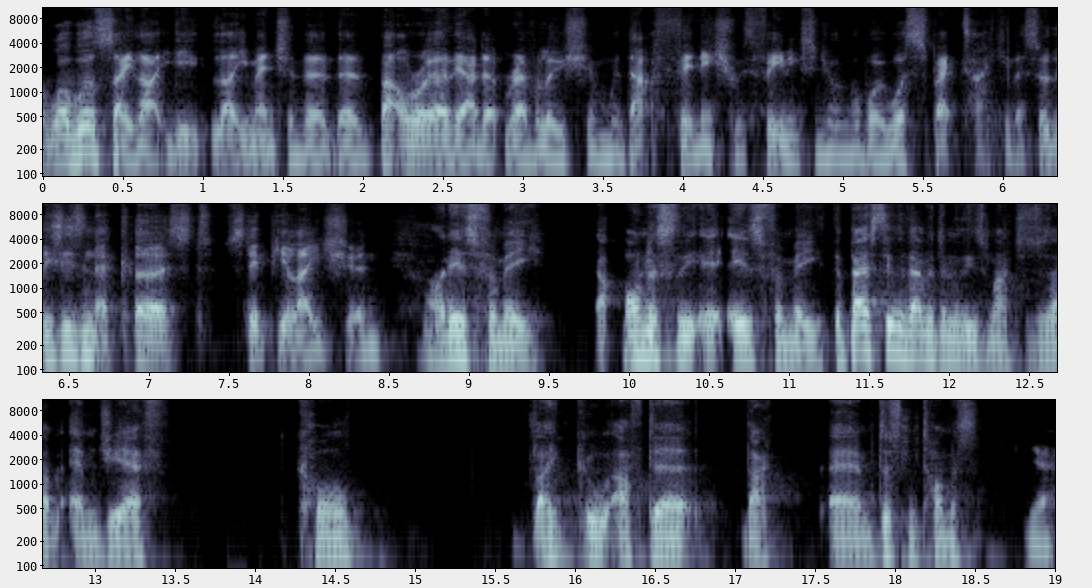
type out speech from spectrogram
Well, I will say, like you, like you mentioned, the the battle royale they had at Revolution with that finish with Fenix and Jungle Boy was spectacular. So this isn't a cursed stipulation. Oh, it is for me. Uh, Honestly, it is for me. The best thing they've ever done in these matches was have MJF call, like, go after that um, Dustin Thomas. Yeah,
